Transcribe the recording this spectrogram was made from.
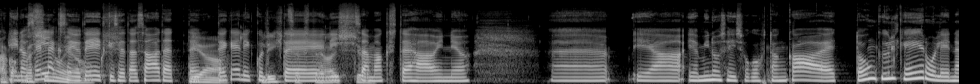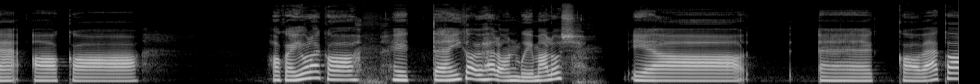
aga ei no selleks sa ju teedki seda saadet, et ja, tegelikult lihtsamaks teha, on ju ja, ja minu seisukoht on ka, et on küll keeruline, aga, aga ei ole ka, et äh, igaühel on võimalus ja äh, ka väga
